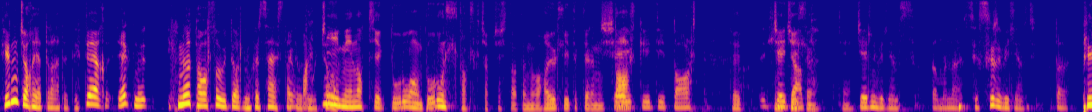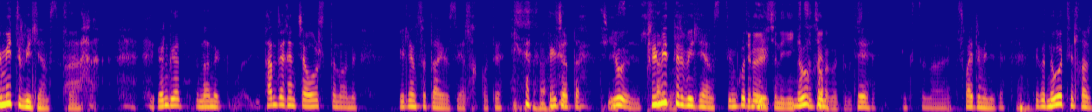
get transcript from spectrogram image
тэр нь жоох ядаргаатай. Гэтэ яг яг их минут тоглосон үедээ бол үнэхээр сайн стат өгч байгаа. минут яг 4 4 л тоглож авч шүү дээ. Одоо нөгөө хоёр лидер дээр нь Дорт, Тэгээд Джей Жаб, тий. Джейлен Вильямс, одоо манай Сэгсгэр Вильямс, одоо Примитер Вильямс. Ер нь тэгээд нэг тандрын чаа өөртөө нөө нэг Вильямсудаа юус ялахгүй те. Тэгж одоо юу Примитер Вильямс тэнгүүд Тэр хоёр чинь нэг ингэсэн зураг тий. үү? Ингэсэн Спайдермен те. Тэгвэл нөгөөх нь болохоор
